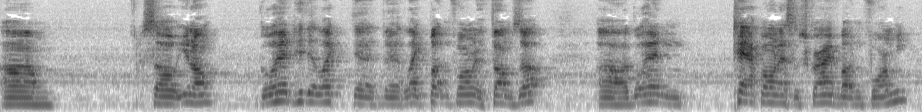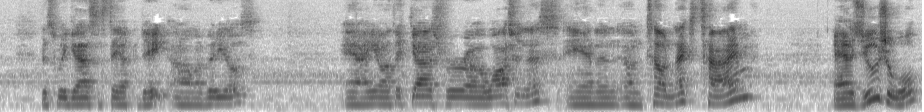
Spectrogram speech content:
Um, so, you know, go ahead and hit that like, that, that like button for me, the thumbs up. Uh, go ahead and tap on that subscribe button for me This way, guys can stay up to date on my videos. And, you know, thank you guys for uh, watching this. And uh, until next time, as usual,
